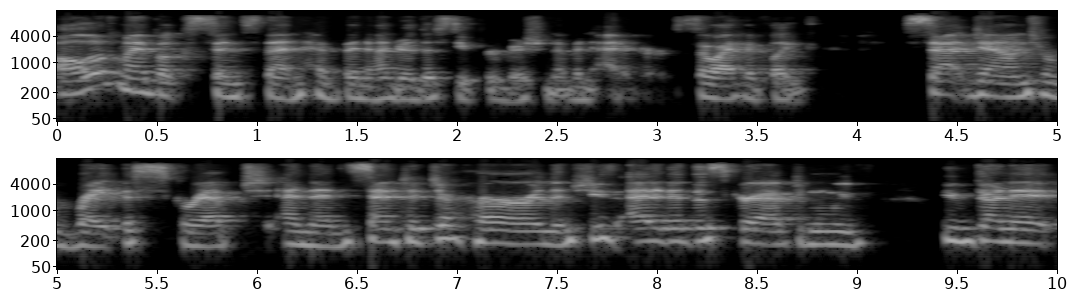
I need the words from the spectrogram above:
all of my books since then have been under the supervision of an editor. So I have like sat down to write the script and then sent it to her and then she's edited the script and we've we've done it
